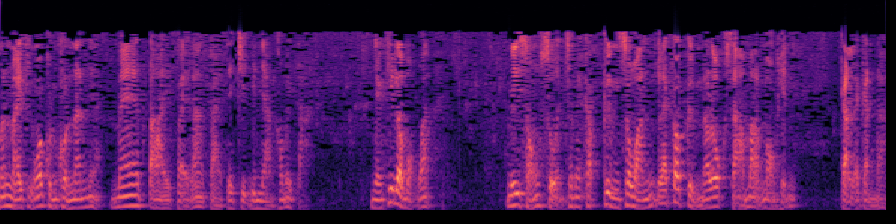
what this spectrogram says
มันหมายถึงว่าคนคนนั้นเนี่ย แม้ตายฝ่ายร่างกาย แต่จิตวิญญาณเขาไม่ตาย อย่างที่เราบอกว่ามีสองส่วนใช่ไหมครับ กึ่งสวรรค์และก็กึ่งนรกสามารถมองเห็นกันและกันได้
